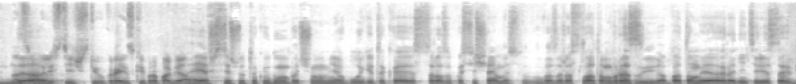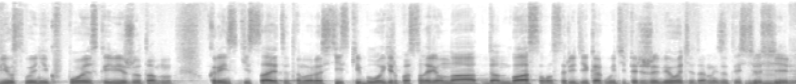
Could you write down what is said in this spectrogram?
националистической украинской пропаганды. А я же сижу такой думаю, почему у меня в блоге такая сразу посещаемость возросла там в разы, а потом я ради интереса вбил свой ник в поиск и вижу там украинские сайты, там и российский блогер посмотрел на ад Донбасса, вот смотрите, как вы теперь живете, там из этой всей серии.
